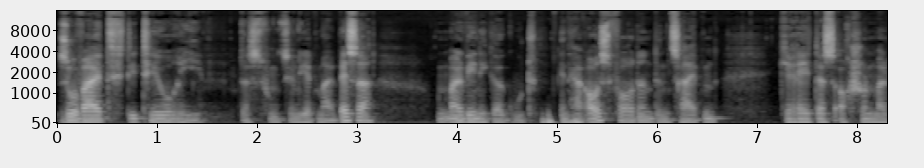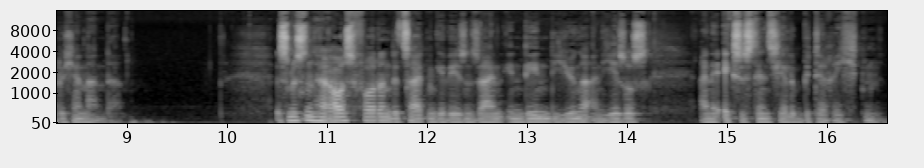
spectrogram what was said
Soweit die Theorie. Das funktioniert mal besser und mal weniger gut. In herausfordernden Zeiten gerät das auch schon mal durcheinander. Es müssen herausfordernde Zeiten gewesen sein, in denen die Jünger an Jesus eine existenzielle Bitte richten,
